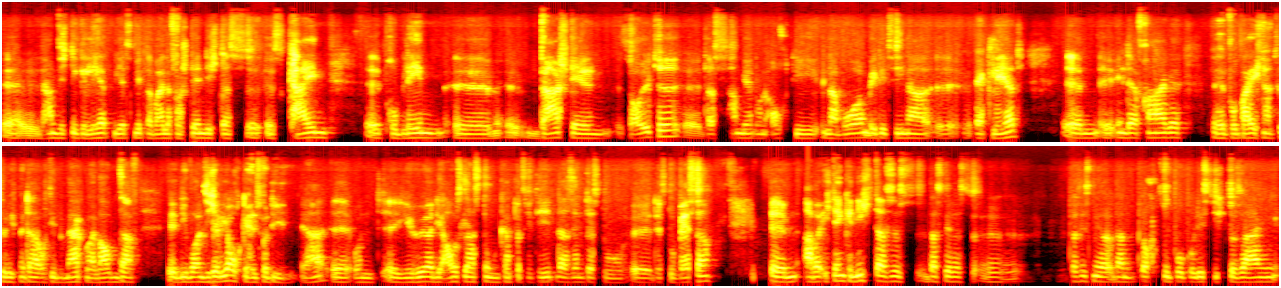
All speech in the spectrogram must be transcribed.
haben sich die Gelehrten jetzt mittlerweile verständigt, dass es kein Problem darstellen sollte. das haben ja nun auch die Labormediziner erklärt ähm, in der Frage. wobei ich natürlich mir da auch die Bemerkung erlauben darf, äh, die wollen sicherlich auch Geld verdienen. Ja? Äh, und äh, je höher die Auslastung und Kapazitäten da sind, desto, desto besser. Ähm, aber ich denke nicht, dass, es, dass wir das, das ist mir dann doch zu populistisch zu sagen,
